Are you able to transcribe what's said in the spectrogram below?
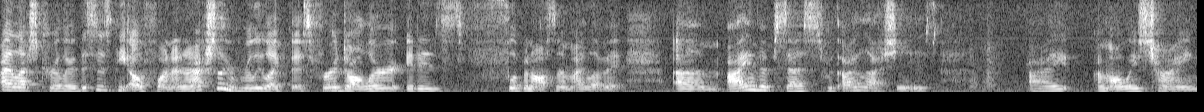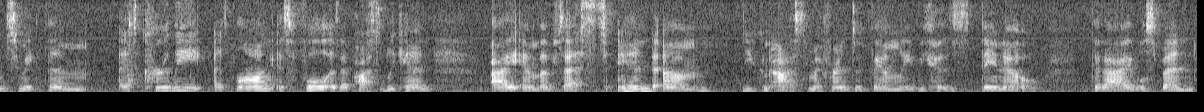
eyelash curler. This is the e.l.f. one, and I actually really like this. For a dollar, it is flippin' awesome. I love it. Um, I am obsessed with eyelashes. I, I'm always trying to make them as curly, as long, as full as I possibly can. I am obsessed, and um, you can ask my friends and family because they know that I will spend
